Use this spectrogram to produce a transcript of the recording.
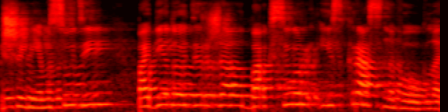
Решением судей победу одержал боксер из красного угла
